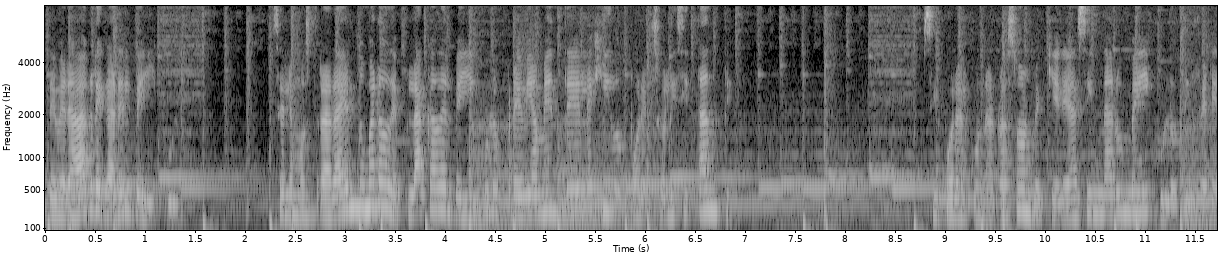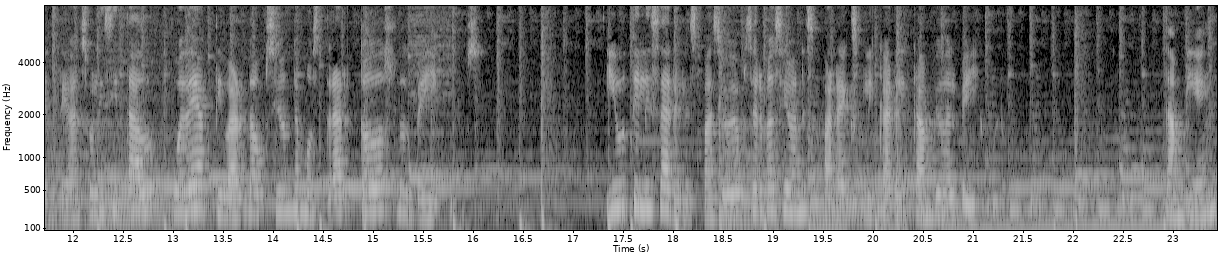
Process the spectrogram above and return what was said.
deberá agregar el vehículo. Se le mostrará el número de placa del vehículo previamente elegido por el solicitante, si por alguna razón requiere asignar un vehículo diferente al solicitado, puede activar la opción de mostrar todos los vehículos y utilizar el espacio de observaciones para explicar el cambio del vehículo. También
